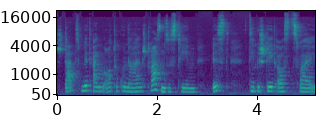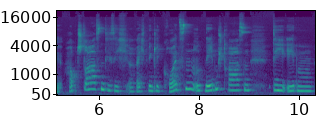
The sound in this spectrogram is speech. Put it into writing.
Stadt mit einem orthogonalen Straßensystem ist. Die besteht aus zwei Hauptstraßen, die sich rechtwinklig kreuzen und Nebenstraßen, die eben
